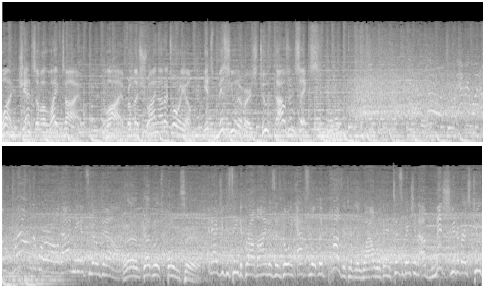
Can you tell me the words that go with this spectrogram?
one chance of a lifetime. Live from the Shrine Auditorium, it's Miss Universe 2006. Carlos Ponce. And as you can see, the crowd behind us is going absolutely positively wild with anticipation of Miss Universe 2006.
